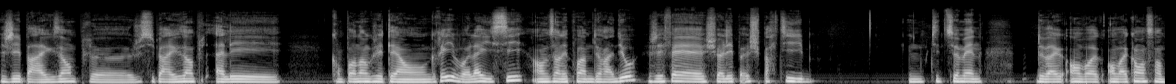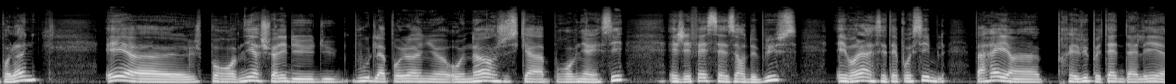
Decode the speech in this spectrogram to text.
J'ai par exemple, euh, je suis par exemple allé quand pendant que j'étais en Hongrie, voilà ici, en faisant les programmes de radio, j'ai fait, je suis parti une petite semaine en, vacances en Pologne. Et euh, pour revenir, je suis allé du, du, bout de la Pologne au nord jusqu'à pour revenir ici. Et j'ai fait 16 heures de bus. Et voilà, c'était possible. Pareil, prévu peut-être d'aller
